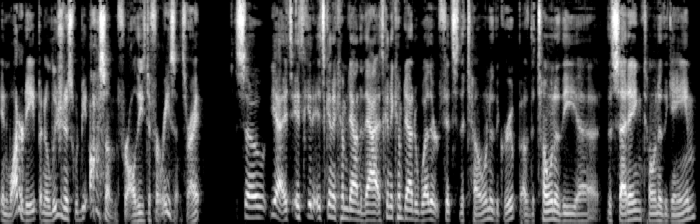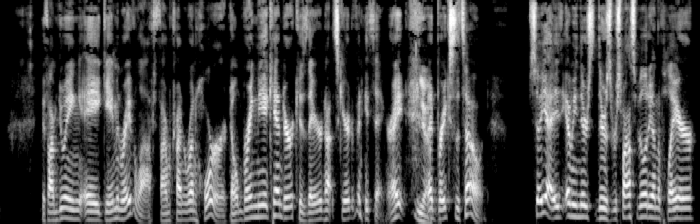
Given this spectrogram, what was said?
in Waterdeep, an illusionist would be awesome for all these different reasons, right? So yeah, it's it's gonna, it's going to come down to that. It's going to come down to whether it fits the tone of the group, of the tone of the uh, the setting, tone of the game. If I'm doing a game in Ravenloft, if I'm trying to run horror, don't bring me a Kender because they're not scared of anything, right? Yeah. That breaks the tone. So yeah, I mean, there's there's responsibility on the player.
